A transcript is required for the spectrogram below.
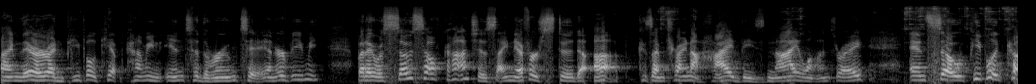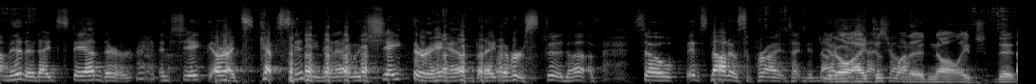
I'm there, and people kept coming into the room to interview me. But I was so self conscious, I never stood up because I'm trying to hide these nylons, right? And so people would come in, and I'd stand there and shake, or I kept sitting, and I would shake their hand, but I never stood up. So it's not a surprise I did not. You know, I just job. want to acknowledge that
